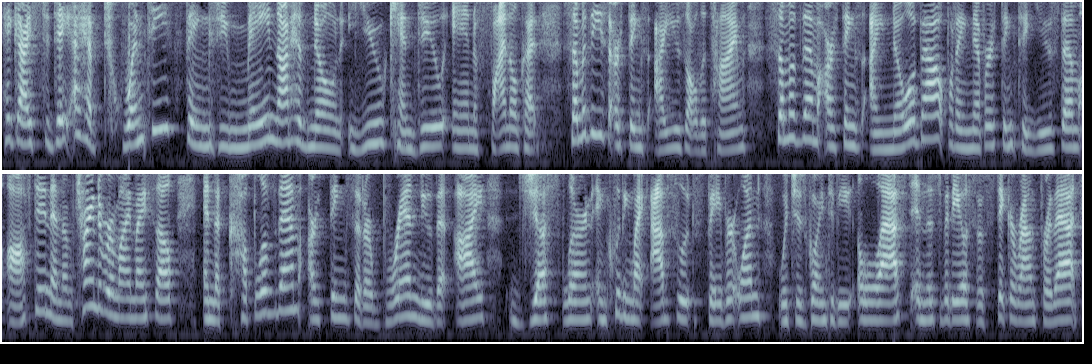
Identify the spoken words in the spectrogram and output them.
Hey guys, today I have 20 things you may not have known you can do in Final Cut. Some of these are things I use all the time. Some of them are things I know about, but I never think to use them often. And I'm trying to remind myself. And a couple of them are things that are brand new that I just learned, including my absolute favorite one, which is going to be last in this video. So stick around for that.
